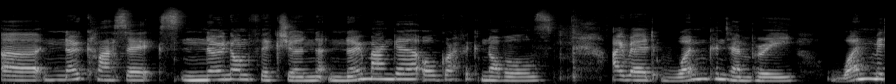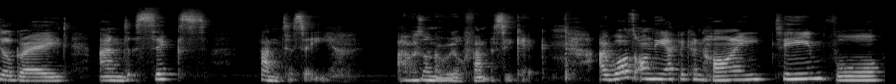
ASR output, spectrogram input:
uh, no classics, no non-fiction, no manga or graphic novels. I read one contemporary, one middle grade and six fantasy. I was on a real fantasy kick. I was on the Epic and High team for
